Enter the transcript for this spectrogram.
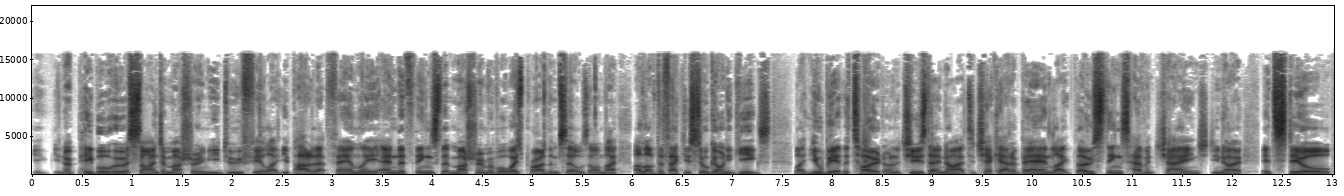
you, you know, people who are signed to Mushroom, you do feel like you're part of that family. And the things that Mushroom have always prided themselves on, like I love the fact you're still going to gigs. Like you'll be at the Tote on a Tuesday night to check out a band. Like those things haven't changed. You know, it's still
